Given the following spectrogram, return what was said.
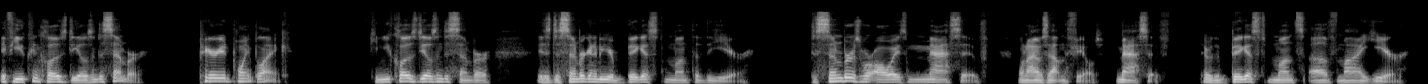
if you can close deals in December, period, point blank. Can you close deals in December? Is December going to be your biggest month of the year? Decembers were always massive when I was out in the field, massive. They were the biggest months of my year.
